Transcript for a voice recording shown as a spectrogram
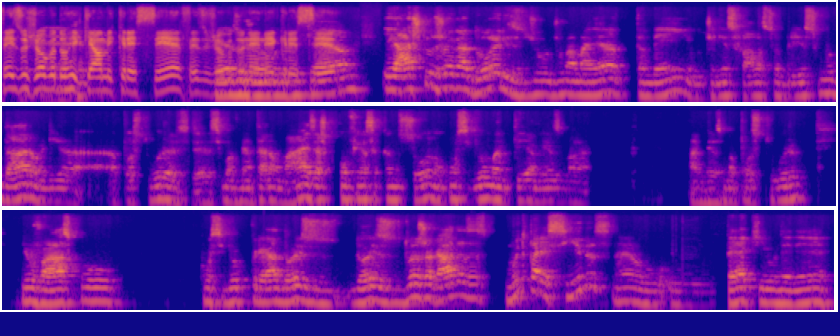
Fez o jogo é, do Riquelme crescer, fez o jogo fez do Nenê crescer. e acho que os jogadores, de, de, uma maneira também, o Diniz fala sobre isso, mudaram ali a, a postura, se movimentaram mais. Acho que a confiança cansou, não conseguiu manter a mesma a mesma postura. E o Vasco conseguiu criar dois, dois, duas jogadas muito parecidas, né? O, o Peck e o Nenê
